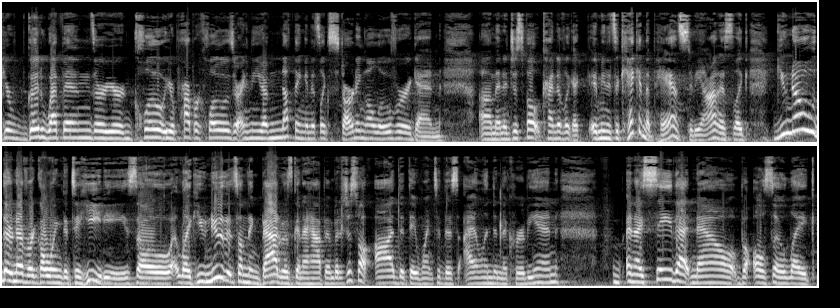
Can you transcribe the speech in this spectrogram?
your good weapons or your clothes, your proper clothes or anything. You have nothing, and it's like starting all over again. Um, and it just felt kind of like a, I mean, it's a kick in the pants to be honest. Like you know they're never going to Tahiti, so like you knew that something bad was going to happen, but it just felt odd that they went to this island in the Caribbean. And I say that now, but also like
